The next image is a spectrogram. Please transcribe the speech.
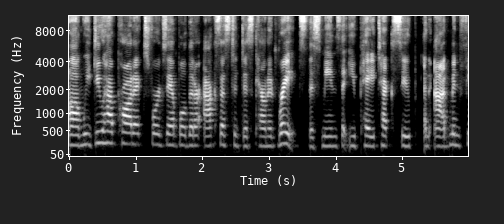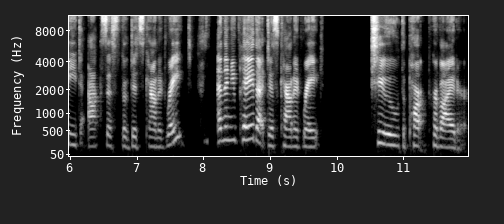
Um, we do have products, for example, that are access to discounted rates. This means that you pay TechSoup an admin fee to access the discounted rate, and then you pay that discounted rate to the part provider.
